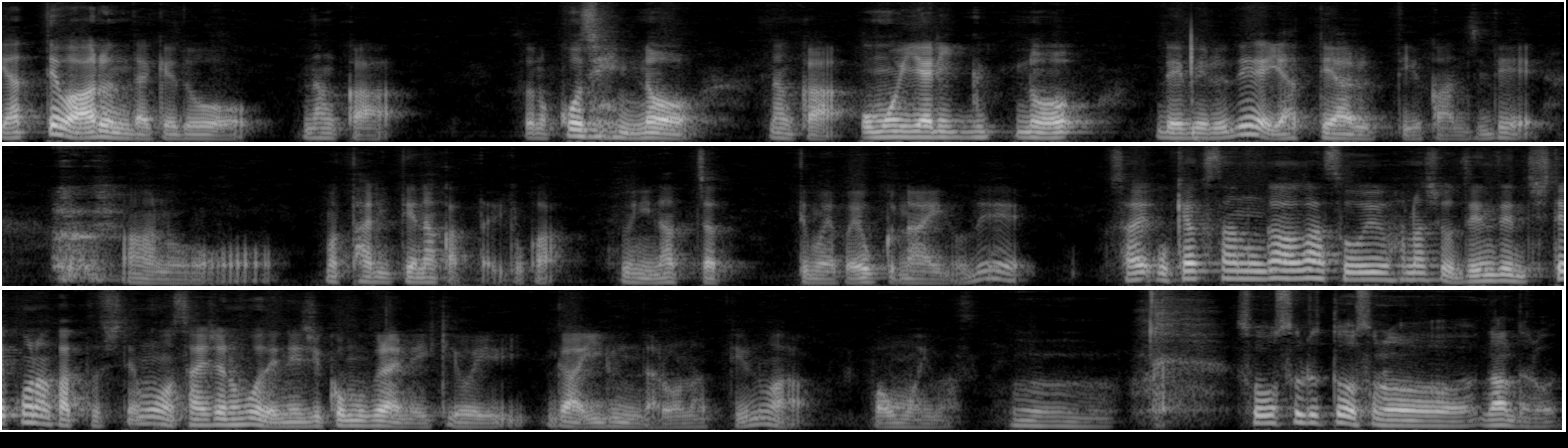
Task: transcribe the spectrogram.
やってはあるんだけど、なんか、その個人の、なんか思いやりのレベルでやってやるっていう感じで、あの、まあ足りてなかったりとか、ふうになっちゃってもやっぱ良くないので、お客さん側がそういう話を全然してこなかったとしても、最初の方でねじ込むぐらいの勢いがいるんだろうなっていうのは思います。うん、そうすると、その、なんだろう、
